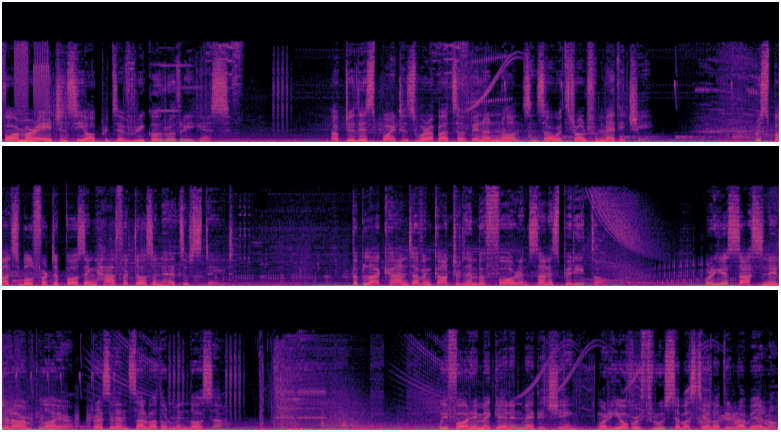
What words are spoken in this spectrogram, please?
Former agency operative Rico Rodriguez. Up to this point, his whereabouts have been unknown since our withdrawal from Medici. Responsible for deposing half a dozen heads of state. The Black Hand have encountered him before in San Esperito, where he assassinated our employer, President Salvador Mendoza. We fought him again in Medici, where he overthrew Sebastiano di Ravello.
